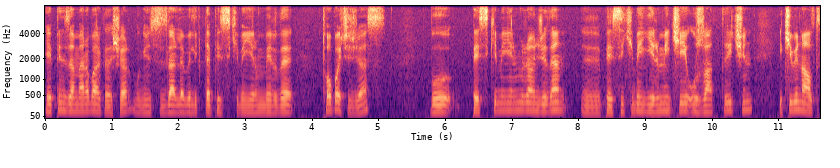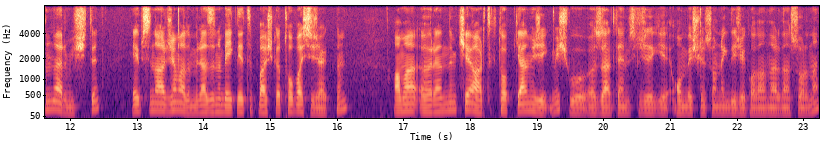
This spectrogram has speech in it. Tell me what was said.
Hepinize merhaba arkadaşlar. Bugün sizlerle birlikte PES 2021'de top açacağız. Bu PES 2021 önceden e, PES 2022'yi uzattığı için 2000 altın vermişti. Hepsini harcamadım. Birazını bekletip başka top açacaktım. Ama öğrendim ki artık top gelmeyecekmiş bu özel temsilcideki 15 gün sonra gidecek olanlardan sonra.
